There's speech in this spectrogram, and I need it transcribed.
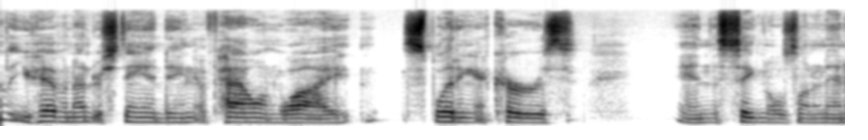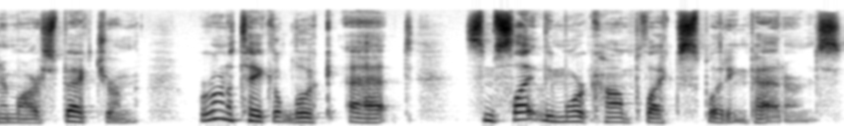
that you have an understanding of how and why splitting occurs in the signals on an NMR spectrum, we're going to take a look at some slightly more complex splitting patterns.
